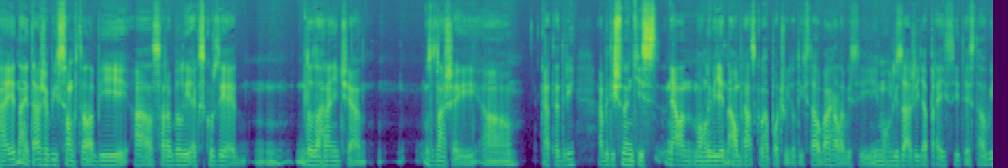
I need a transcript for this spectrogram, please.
A jedna je tá, že by som chcel, aby sa robili exkurzie do zahraničia z našej katedry, aby tí študenti nielen mohli vidieť na obrázkoch a počuť o tých stavbách, ale by si mohli zažiť a prejsť si tie stavby.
